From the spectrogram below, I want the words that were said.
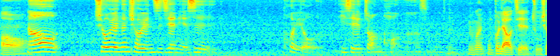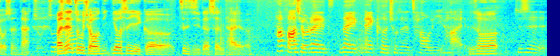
哦，然后。球员跟球员之间也是会有一些状况。没关系，我不了解足球生态，反正足球又是一个自己的生态了。他罚球那那那颗球真的超厉害。你说就是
